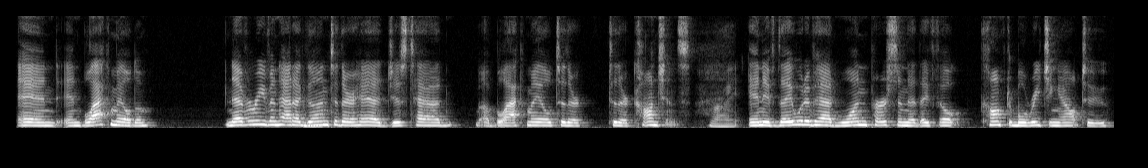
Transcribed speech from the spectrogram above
and, and blackmailed them never even had a gun mm-hmm. to their head, just had a blackmail to their to their conscience. Right. And if they would have had one person that they felt comfortable reaching out to,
